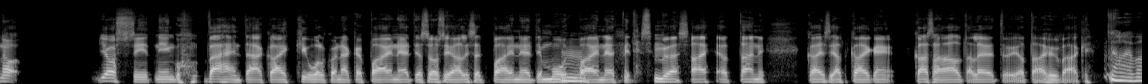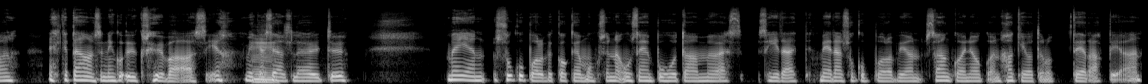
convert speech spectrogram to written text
No jos siitä niin kuin vähentää kaikki ulkonäköpaineet ja sosiaaliset paineet ja muut mm. paineet, mitä se myös aiheuttaa, niin kai sieltä kaiken kasa-alta löytyy jotain hyvääkin. Aivan. Ehkä tämä on se niin kuin yksi hyvä asia, mikä mm. sieltä löytyy. Meidän sukupolvikokemuksena usein puhutaan myös siitä, että meidän sukupolvi on sankoin joukoin hakeutunut terapiaan.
